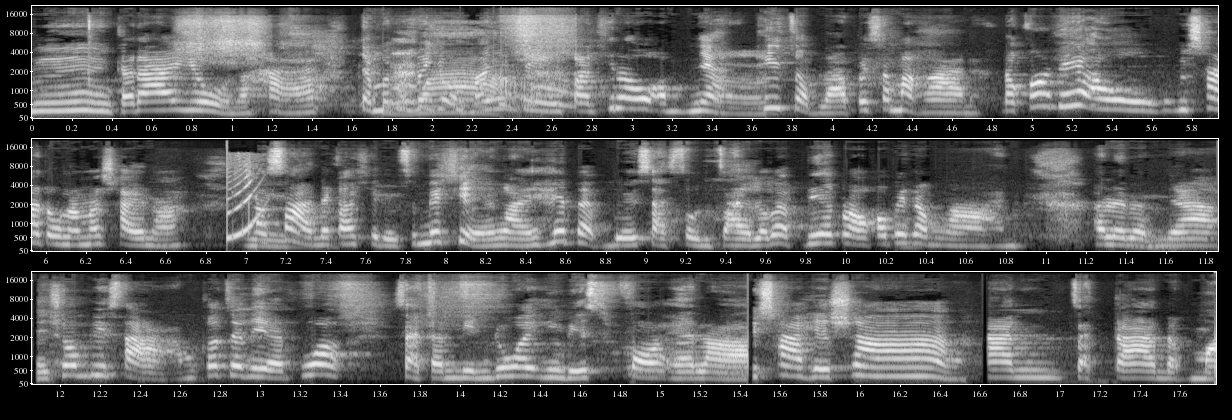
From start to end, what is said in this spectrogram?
อืมก็ได้อยู่นะคะ แต่มันเป็นประโยชน์มากจริงๆตอนที่เราเอาเนี่ยอืมที่จบแล้วไปสมัครงานอะเราก็ได้เอาวิชาตรงนั้นมาใช้นะภาษาในการเขียนเรซูเม่เขียนยังไงให้แบบบริษัทสนใจแล้วแบบเรียกเราเข้าไปทำงาน อะไรแบบเนี้ยในช่วงปีสามก็จะเรียนพวกสายการบินด้วย English for Airline วิชา HR การจัดการแบบไม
